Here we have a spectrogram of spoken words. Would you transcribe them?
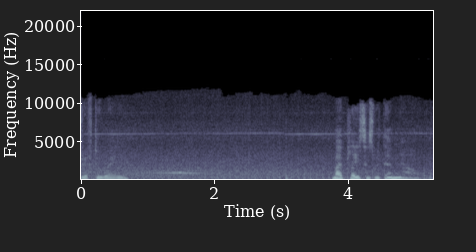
Drift away. My place is with them now.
